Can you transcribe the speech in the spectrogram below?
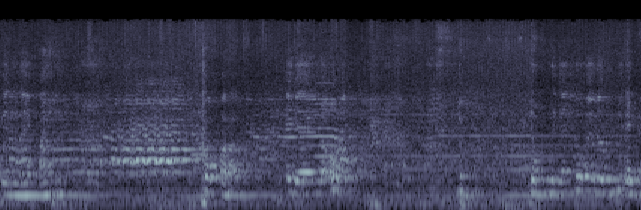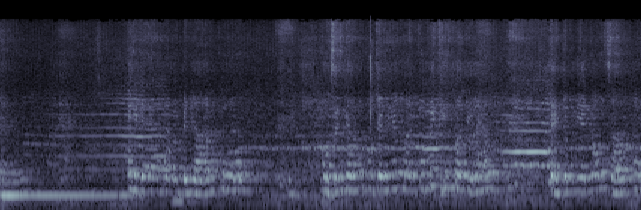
เป็นในไปเข้าปากไอ้แดงแล้วดมเรียนด้วยนะพี่ไอ้แหวนไอ้แดงเนี่มันเป็นหลานกูกูสัญญาว่ากูจะเลี้ยงมันกูไม่ทิ้งมันอยู่แล้ว แต่จะเรียนน้องสาวกู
